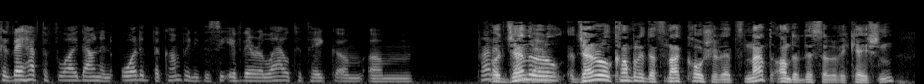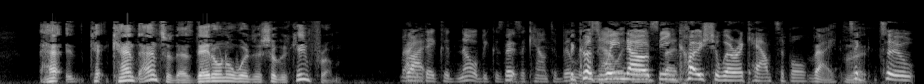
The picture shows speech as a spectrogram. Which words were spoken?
Because they have to fly down and audit the company to see if they're allowed to take um um A products. from them. general a general company that's not kosher, that's not under this certification, ha, can't answer this. They don't know where the sugar came from. right, Right. They could know because But- there's accountability. because we know being kosher, we're accountable. right. To, Right. to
